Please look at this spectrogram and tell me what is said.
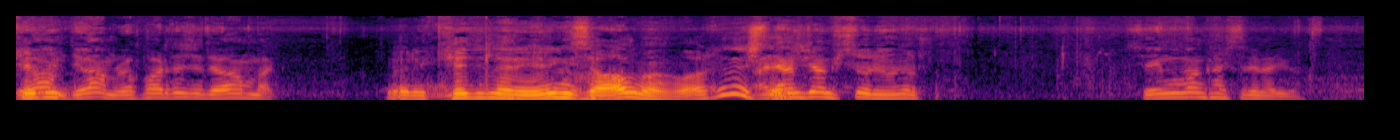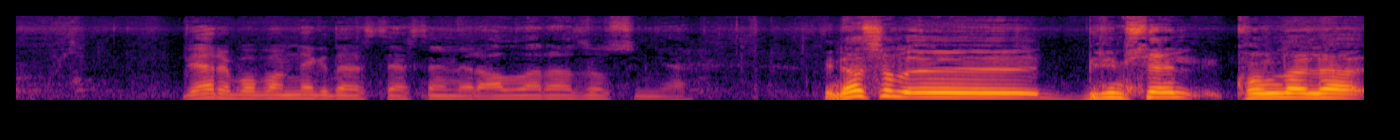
Devam kedi, devam röportaja devam bak. Böyle kedileri elinize alma Ali arkadaşlar. amcam bir şey soruyor Onur. Senin baban kaç lira veriyor? Ver babam ne kadar istersen ver Allah razı olsun ya. Nasıl e, bilimsel konularla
